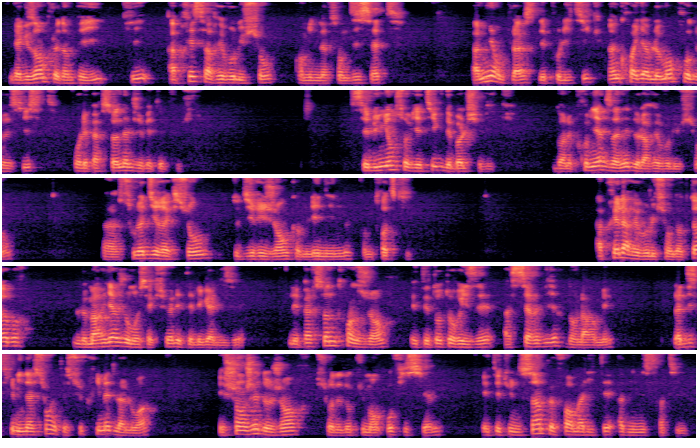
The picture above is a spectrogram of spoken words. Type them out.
l'exemple d'un pays qui, après sa révolution en 1917, a mis en place des politiques incroyablement progressistes pour les personnes LGBT+. C'est l'Union soviétique des bolcheviks, dans les premières années de la révolution, euh, sous la direction de dirigeants comme Lénine, comme Trotsky. Après la révolution d'octobre, le mariage homosexuel était légalisé. Les personnes transgenres étaient autorisées à servir dans l'armée, la discrimination était supprimée de la loi, et changer de genre sur des documents officiels était une simple formalité administrative.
